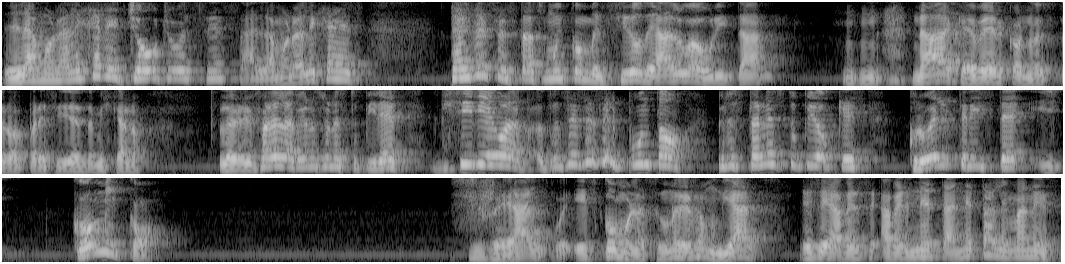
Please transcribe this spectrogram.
La moraleja de Jojo es esa. La moraleja es, tal vez estás muy convencido de algo ahorita. Nada que ver con nuestro presidente mexicano. Lo de rifar el avión es una estupidez. Sí, Diego, pues ese es el punto. Pero es tan estúpido que es cruel, triste y cómico. Es irreal, güey. Es como la Segunda Guerra Mundial. Es de, a ver, a ver, neta, neta, alemanes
